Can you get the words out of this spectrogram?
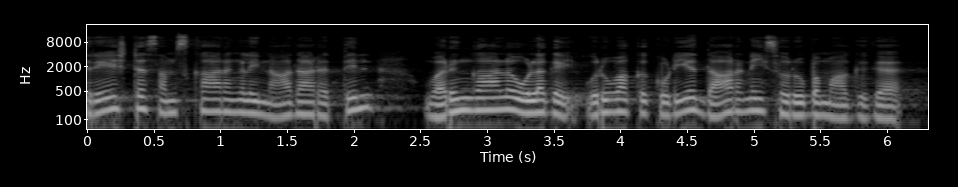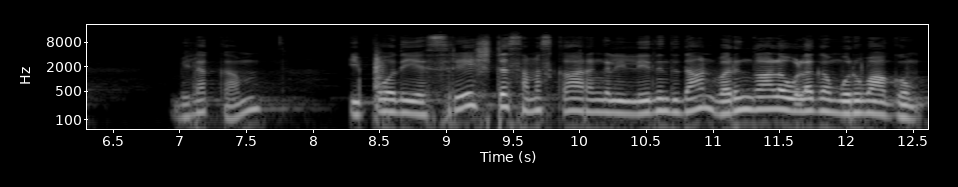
சிரேஷ்ட சம்ஸ்காரங்களின் ஆதாரத்தில் வருங்கால உலகை உருவாக்கக்கூடிய தாரணை சொரூபமாகுக. விளக்கம் இப்போதைய சிரேஷ்ட சமஸ்காரங்களில் இருந்துதான் வருங்கால உலகம் உருவாகும்.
